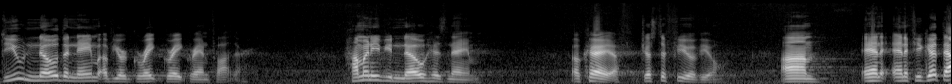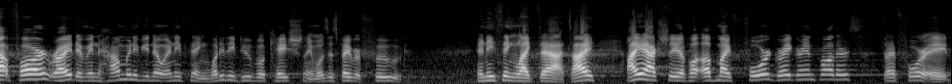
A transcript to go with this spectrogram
Do you know the name of your great great grandfather? How many of you know his name? Okay, just a few of you. Um, and, and if you get that far, right, I mean, how many of you know anything? What did he do vocationally? What was his favorite food? Anything like that. I, I actually, of, of my four great grandfathers, do I have four or eight?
